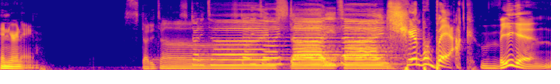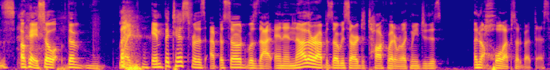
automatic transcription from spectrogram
in your name. Study time. Study time, study time. Study time. And we're back. Vegans. Okay, so the like impetus for this episode was that in another episode we started to talk about it. We're like, we need to do this and a whole episode about this,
